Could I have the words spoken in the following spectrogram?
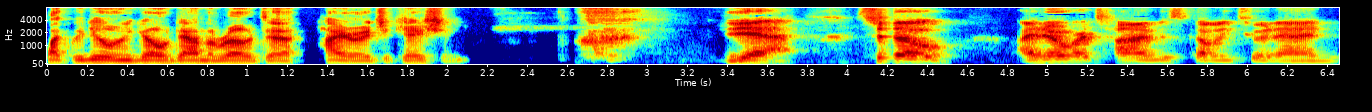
like we do when we go down the road to higher education. yeah. So I know our time is coming to an end.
